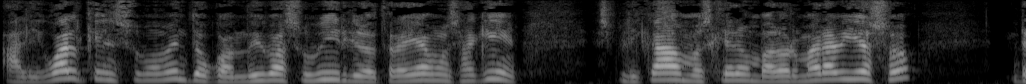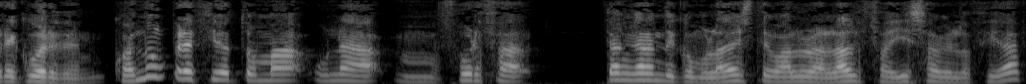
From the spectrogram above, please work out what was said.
al igual que en su momento cuando iba a subir y lo traíamos aquí, explicábamos que era un valor maravilloso, recuerden, cuando un precio toma una mm, fuerza tan grande como la de este valor al alza y esa velocidad,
